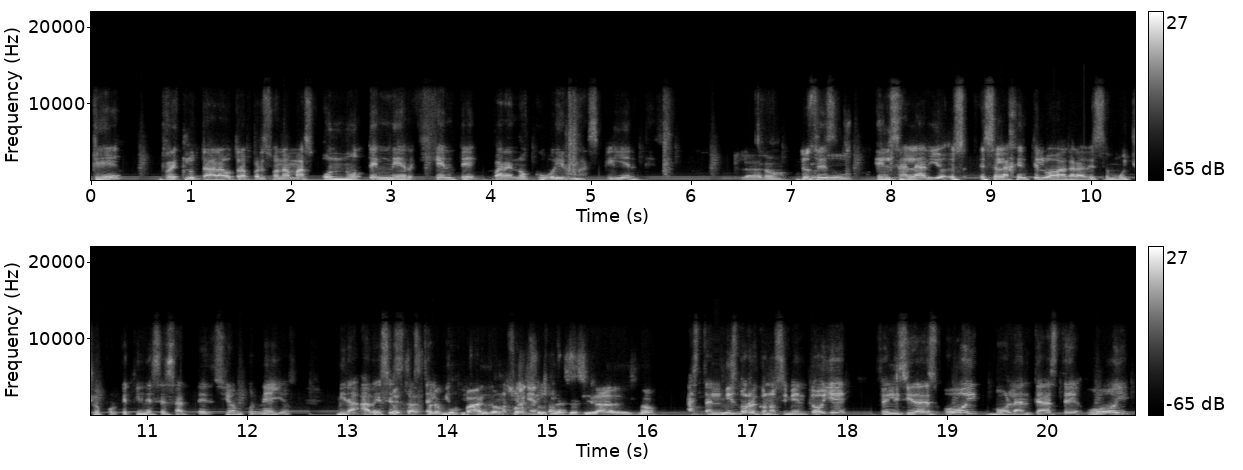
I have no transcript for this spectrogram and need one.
que reclutar a otra persona más o no tener gente para no cubrir más clientes. Claro. Entonces, el salario, es, la gente lo agradece mucho porque tienes esa atención con ellos. Mira, a veces... estás preocupando por sus necesidades, ¿no? Hasta el mismo reconocimiento. Oye, felicidades, hoy volanteaste, hoy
